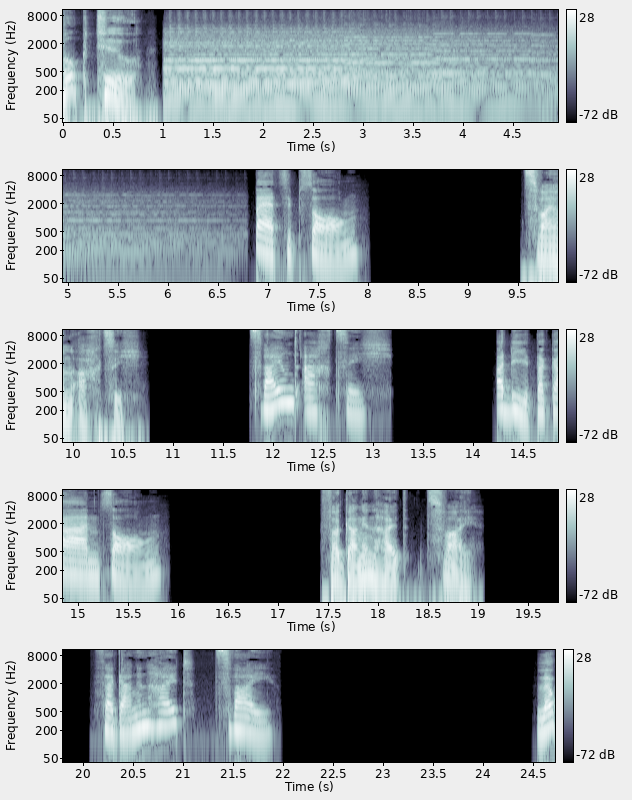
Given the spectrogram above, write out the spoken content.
Book 2 แปดสิบสอง 82 82. อดีตการสอง Vergangenheit 2 Vergangenheit 2. แล้ว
